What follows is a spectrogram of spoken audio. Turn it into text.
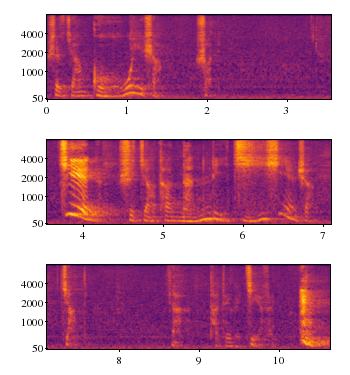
是讲果位上说的，戒呢是讲他能力极限上讲的，啊，他这个戒分。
